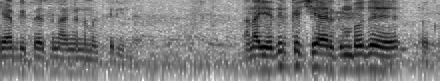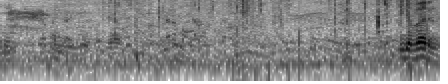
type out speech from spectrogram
ஏன் இப்படி பேசுனாங்கன்னு நமக்கு தெரியல. ஆனா எதிர்க்கட்சியா இருக்கும்போது இங்க பாருங்க.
